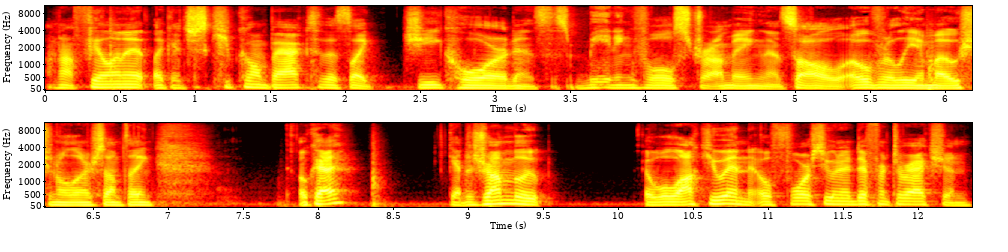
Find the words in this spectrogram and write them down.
I'm not feeling it. Like I just keep going back to this like G chord and it's this meaningful strumming that's all overly emotional or something. Okay, get a drum loop. It will lock you in. It will force you in a different direction.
